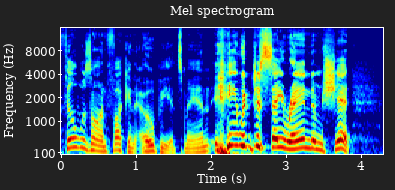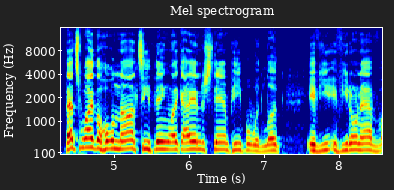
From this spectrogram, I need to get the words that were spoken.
Phil was on fucking opiates, man. He would just say random shit. That's why the whole Nazi thing, like I understand people would look if you if you don't have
